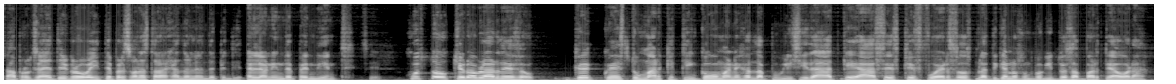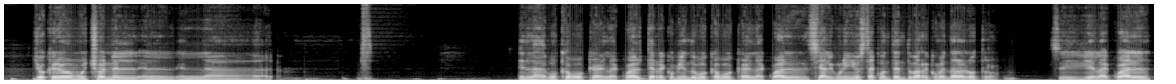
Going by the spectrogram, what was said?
aproximadamente, creo, 20 personas trabajando en León Independiente. El León Independiente. Sí. Justo quiero hablar de eso. ¿Qué, es tu marketing? ¿Cómo manejas la publicidad? ¿Qué haces? ¿Qué esfuerzos? Platícanos un poquito esa parte ahora. Yo creo mucho en, el, en, en la en la boca a boca, en la cual te recomiendo boca a boca, en la cual si algún niño está contento va a recomendar al otro. Sí, y en la cual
